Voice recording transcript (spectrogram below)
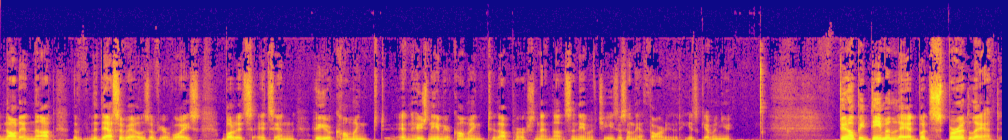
not in that the, the decibels of your voice, but it's it's in who you're coming, to, in whose name you're coming to that person, and that's the name of Jesus and the authority that He has given you. Do not be demon led, but spirit led.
